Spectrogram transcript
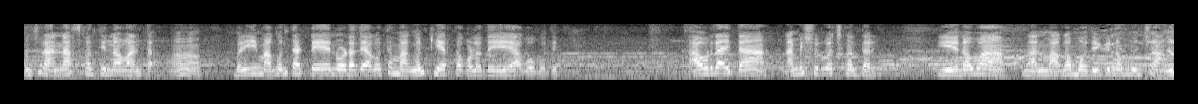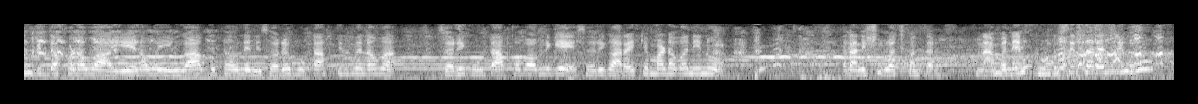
ಒಂಚೂರು ಅನ್ನ ಹಾಕ್ಸ್ಕೊಂಡು ತಿನ್ನವ ಅಂತ ಹಾಂ ಬರೀ ಮಗನ ತಟ್ಟೆ ನೋಡೋದೇ ಆಗುತ್ತೆ, ಮಗನ ಕೇರ್ ತಗೊಳ್ಳೋದೇ ಆಗೋಗುತ್ತೆ. ಅವ್ರದ್ದಾಯ್ತಾ ನಮಗೆ ಶುರು ಹಚ್ಕೊಂತಾರೆ. ಏನವ್ವ ನನ್ನ ಮಗ ಮದುವೆಗಿನ ಮುಂಚೆ ಹಂಗ್ ಬಿದ್ದ ಕೊಡವ ಏನವ್ವ, ಹಿಂಗಾಗ್ಬಿಟ್ಟವನೆ. ನೀ ಸರಿಯಾಗಿ ಊಟ ಹಾಕ್ತಿಲ್ವೇನವ್ವ? ಸರಿಗೆ ಊಟ ಹಾಕವ ಅವನಿಗೆ, ಸರಿಗೆ ಆರೈಕೆ ಮಾಡವ ನೀನು? ನನಗೆ ಶುರು ಹಚ್ಕೊಂತಾರೆ. ನಮ್ಮ ಮನೇಲಿ ಕುಂಡಿಸಿರ್ತಾರಲ್ರಿ ಇವರು?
